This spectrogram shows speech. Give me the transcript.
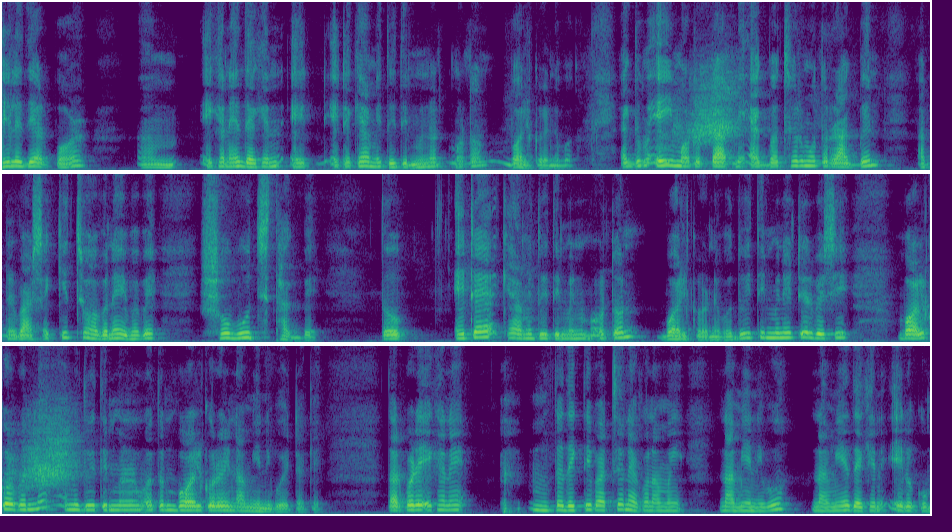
ঢেলে দেওয়ার পর এখানে দেখেন এটাকে আমি দুই, তিন মিনিট মতন বয়ল করে নেব। একদম এই মটরটা আপনি এক বছর মতো রাখবেন। আপনার বাসায় কিচ্ছু হবে না এভাবে সবুজ থাকবে। তো এটাকে আমি দুই তিন মিনিট মতন বয়েল করে নেব। দুই তিন মিনিটের বেশি বয়েল করবেন না, আমি দুই তিন মিনিট মতন বয়েল করেই নামিয়ে নিব এটাকে। তারপরে এখানে তো দেখতেই পাচ্ছেন, এখন আমি নামিয়ে নিব। নামিয়ে দেখেন এরকম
